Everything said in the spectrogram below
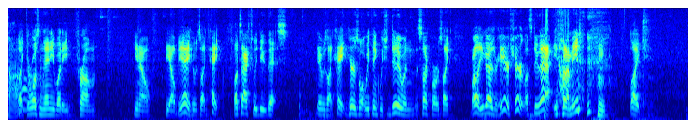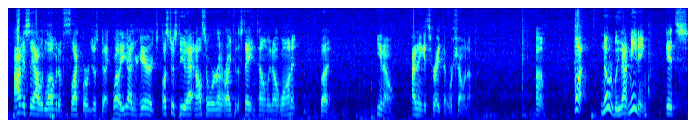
Like there ah. wasn't anybody from, you know, the LBA who was like, "Hey, let's actually do this." It was like, "Hey, here's what we think we should do," and the select board was like, "Well, you guys are here, sure, let's do that." You know what I mean? like, obviously, I would love it if the select board would just be like, "Well, you guys are here, let's just do that," and also we're going to write to the state and tell them we don't want it. But, you know, I think it's great that we're showing up. Um, but notably, that meeting, it's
